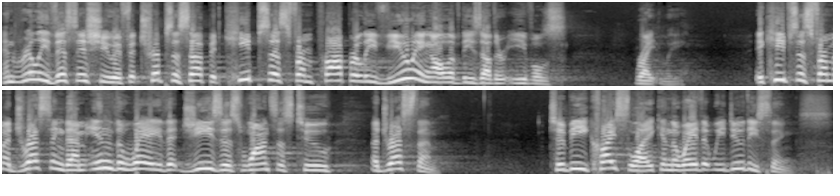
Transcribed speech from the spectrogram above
And really, this issue, if it trips us up, it keeps us from properly viewing all of these other evils rightly. It keeps us from addressing them in the way that Jesus wants us to address them, to be Christ like in the way that we do these things.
